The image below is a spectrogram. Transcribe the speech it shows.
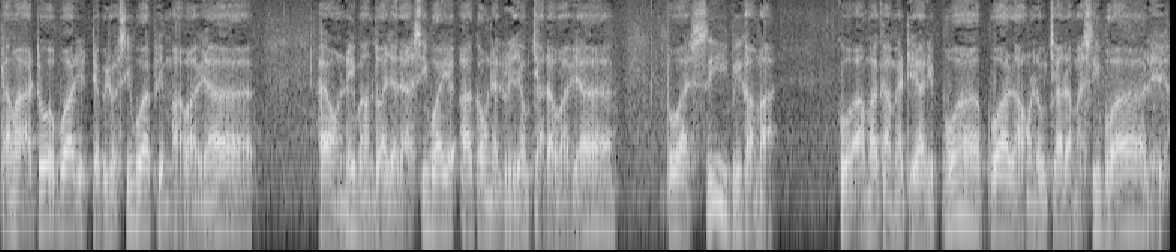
ဒါမှအတိုးအပွားတွေတက်ပြီးတော့စီးပွားဖြစ်မှာပါဗျာအဲအောင်နိဗ္ဗာန်သွားကြတာစီးပွားရဲ့အားကောင်းတဲ့လူတွေရောက်ကြတာပါဗျာဘုရားစီးပြီးကမှကိုယ်အာမခံမဲ့တရားတွေပွားပွားလာအောင်လုပ်ကြတာမှစီးပွားလေဗျာ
